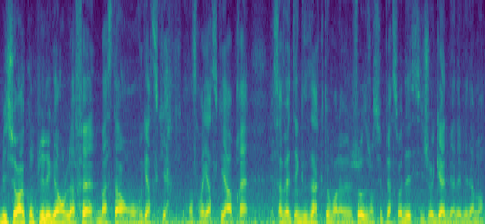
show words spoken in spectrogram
mission accomplie les gars, on l'a fait, basta, on regarde ce qu'il y on regarde ce qu'il y a après, et ça va être exactement la même chose, j'en suis persuadé, si je gagne bien évidemment.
